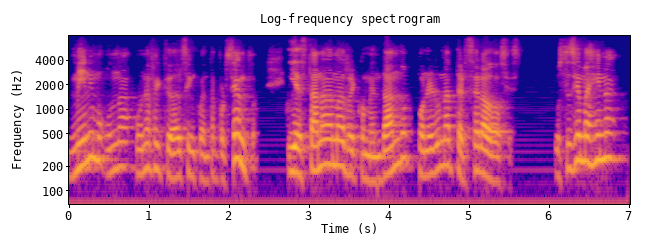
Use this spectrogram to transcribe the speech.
mínimo una, una efectividad del 50%. Y está nada más recomendando poner una tercera dosis. ¿Usted se imagina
